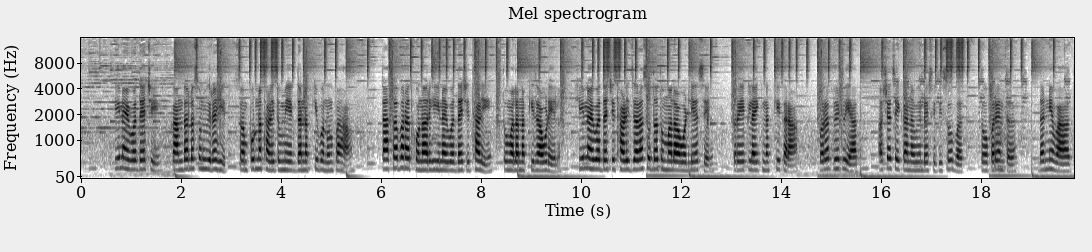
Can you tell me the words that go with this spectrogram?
ही नैवेद्याची कांदा लसूण विरहित संपूर्ण थाळी तुम्ही एकदा नक्की बनवून पहा. तासाभरात होणारी ही नैवेद्याची थाळी तुम्हाला नक्कीच आवडेल. ही नैवेद्याची थाळी जरासुद्धा तुम्हाला आवडली असेल तर एक लाईक नक्की करा. परत भेटूयात अशाच एका नवीन रेसिपीसोबत तोपर्यंत धन्यवाद.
